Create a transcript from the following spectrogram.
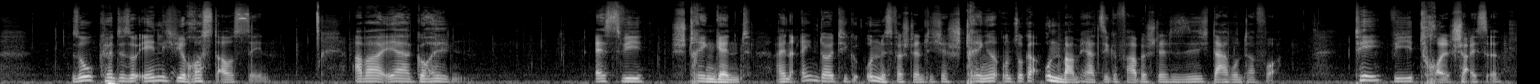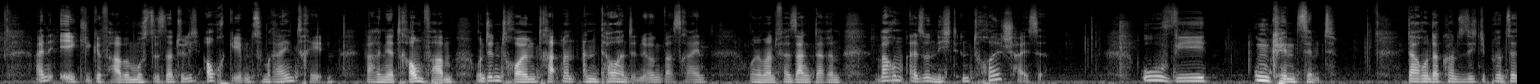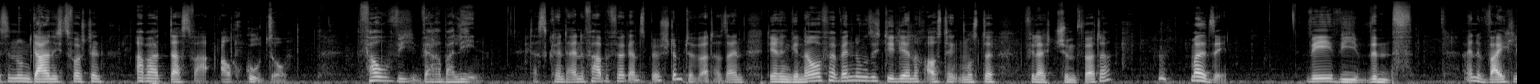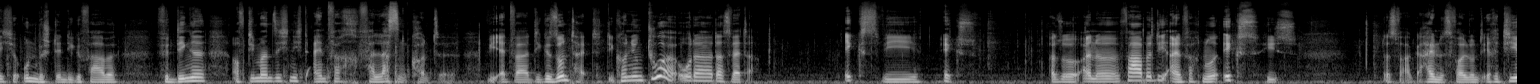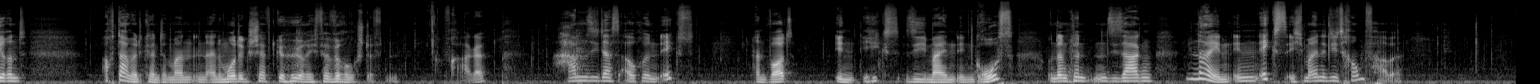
so könnte so ähnlich wie Rost aussehen. Aber eher golden. S wie stringent. Eine eindeutige, unmissverständliche, strenge und sogar unbarmherzige Farbe stellte sie sich darunter vor. T wie Trollscheiße. Eine eklige Farbe musste es natürlich auch geben zum Reintreten. Waren ja Traumfarben und in Träumen trat man andauernd in irgendwas rein. Oder man versank darin. Warum also nicht in Trollscheiße? U wie Unkenzimt. Darunter konnte sich die Prinzessin nun gar nichts vorstellen, aber das war auch gut so. V wie Verbalin. Das könnte eine Farbe für ganz bestimmte Wörter sein, deren genaue Verwendung sich Delia noch ausdenken musste. Vielleicht Schimpfwörter? Hm, mal sehen. W wie Wimpf. Eine weichliche, unbeständige Farbe für Dinge, auf die man sich nicht einfach verlassen konnte, wie etwa die Gesundheit, die Konjunktur oder das Wetter. X wie X. Also eine Farbe, die einfach nur X hieß. Das war geheimnisvoll und irritierend. Auch damit könnte man in einem Modegeschäft gehörig Verwirrung stiften. Frage: Haben Sie das auch in X? Antwort: In X, Sie meinen in groß? Und dann könnten Sie sagen, nein, in X, ich meine die Traumfarbe.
